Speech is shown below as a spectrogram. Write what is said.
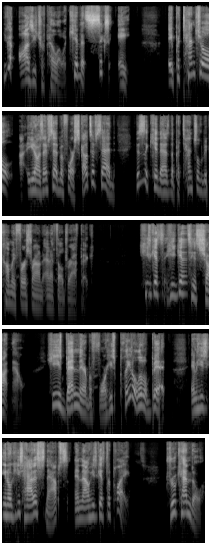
You got Ozzy Trapilo, a kid that's six eight, a potential, uh, you know, as I've said before, scouts have said this is a kid that has the potential to become a first round NFL draft pick. He gets he gets his shot now. He's been there before. He's played a little bit, and he's you know he's had his snaps, and now he gets to play. Drew Kendall,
